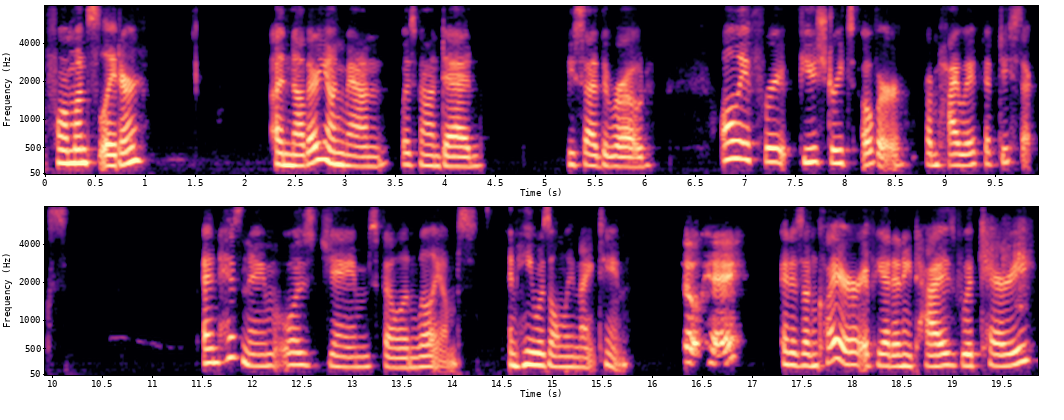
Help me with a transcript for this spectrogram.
Four months later, another young man was found dead beside the road, only a few streets over from Highway 56. And his name was James Fallon Williams, and he was only 19. Okay. It is unclear if he had any ties with Terry,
